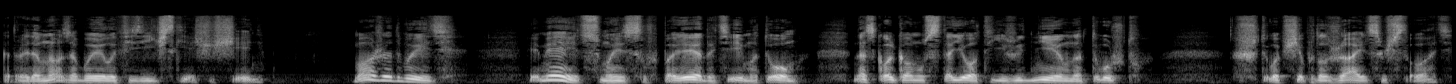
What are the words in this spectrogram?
которое давно забыло физические ощущения. Может быть, имеет смысл поведать им о том, насколько он устает ежедневно от того, что что вообще продолжает существовать,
